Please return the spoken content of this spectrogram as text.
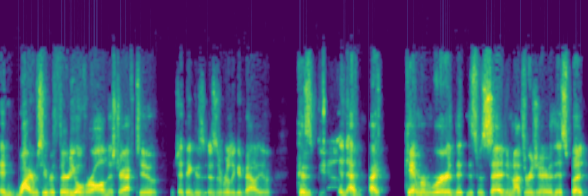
And wide receiver 30 overall in this draft too, which I think is, is a really good value. Because yeah. and I, I can't remember where th- this was said. I'm not the originator of this, but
